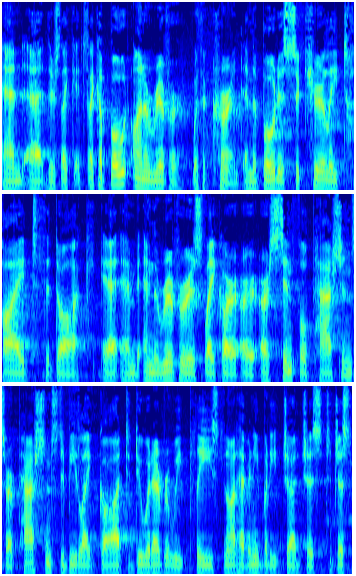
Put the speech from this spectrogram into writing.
And uh, there's like it's like a boat on a river with a current, and the boat is securely tied to the dock, and and the river is like our, our, our sinful passions, our passions to be like God, to do whatever we please, to not have anybody judge us, to just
